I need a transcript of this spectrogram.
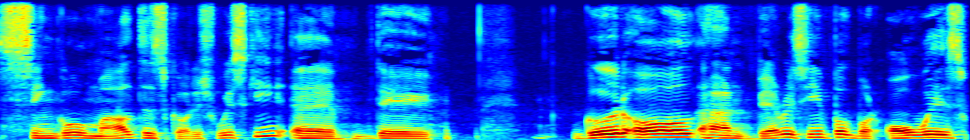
single malt Scottish whiskey. Uh, the good old and very simple, but always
